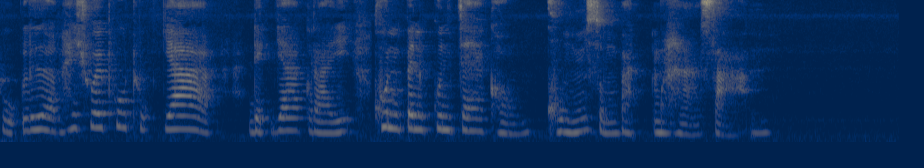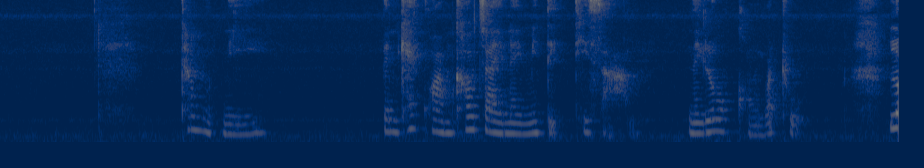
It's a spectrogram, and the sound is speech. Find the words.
ถูกเลือกให้ช่วยผู้ทุกข์ยาก เด็กยากไร้ คุณเป็นกุญแจของขุมสมบัติมหาศาล ทั้งหมดนี้ เป็นแค่ความเข้าใจในมิติที่สามในโลกของวัตถุ โล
